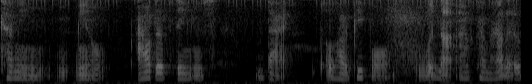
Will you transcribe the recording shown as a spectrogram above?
coming, you know, out of things that a lot of people would not have come out of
